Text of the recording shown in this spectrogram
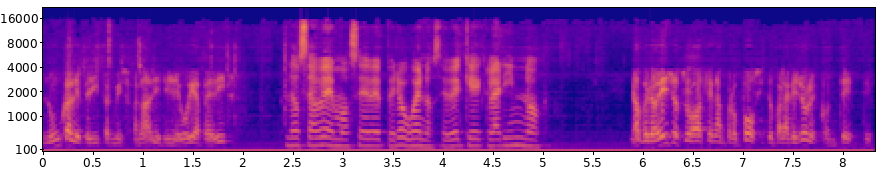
Nunca le pedí permiso a nadie ni le voy a pedir. Lo sabemos, se ve, pero bueno, se ve que Clarín no. No, pero ellos lo hacen a propósito, para que yo les conteste.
